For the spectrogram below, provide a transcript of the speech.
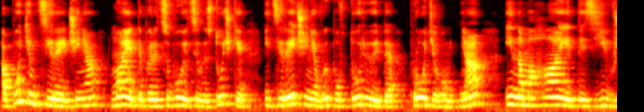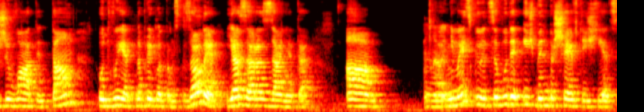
А потім ці речення маєте перед собою ці листочки, і ці речення ви повторюєте протягом дня і намагаєтесь їх вживати там. От ви, наприклад, там сказали, я зараз зайнята. А е, німецькою це буде Ich bin beschäftigt jetzt.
